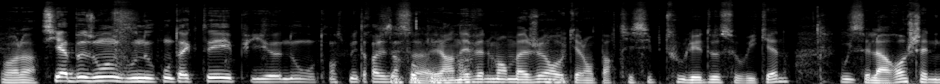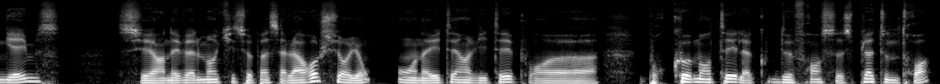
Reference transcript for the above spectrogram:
voilà. S'il y a besoin, vous nous contactez et puis euh, nous, on transmettra les C'est infos. Il y a un événement majeur auquel on participe tous les deux ce week-end. Oui. C'est la Roche Games. C'est un événement qui se passe à La Roche-sur-Yon. On a été invité pour, euh, pour commenter la Coupe de France Splatoon 3.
